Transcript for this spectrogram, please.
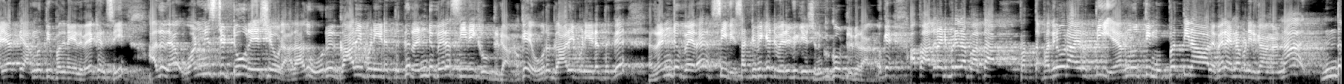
ஐயாயிரத்தி அறுநூத்தி பதினேழு வேகன்சி அதுல ஒன் இஸ்ட் டூ ரேஷியோட அதாவது ஒரு காலி பணியிடத்துக்கு ரெண்டு பேரை சிவி கூப்பிட்டுருக்காங்க. ஓகே ஒரு காலி பணியிடத்துக்கு ரெண்டு பேரை சிவி சர்டிபிகேட் வெரிஃபிகேஷனுக்கு கூப்பிட்டுருக்காங்க ஓகே அப்ப அதன் அடிப்படையில் பார்த்தா பத்து பதினோராயிரத்தி இருநூத்தி முப்பத்தி நாலு பேர் என்ன பண்ணிருக்காங்கன்னா இந்த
